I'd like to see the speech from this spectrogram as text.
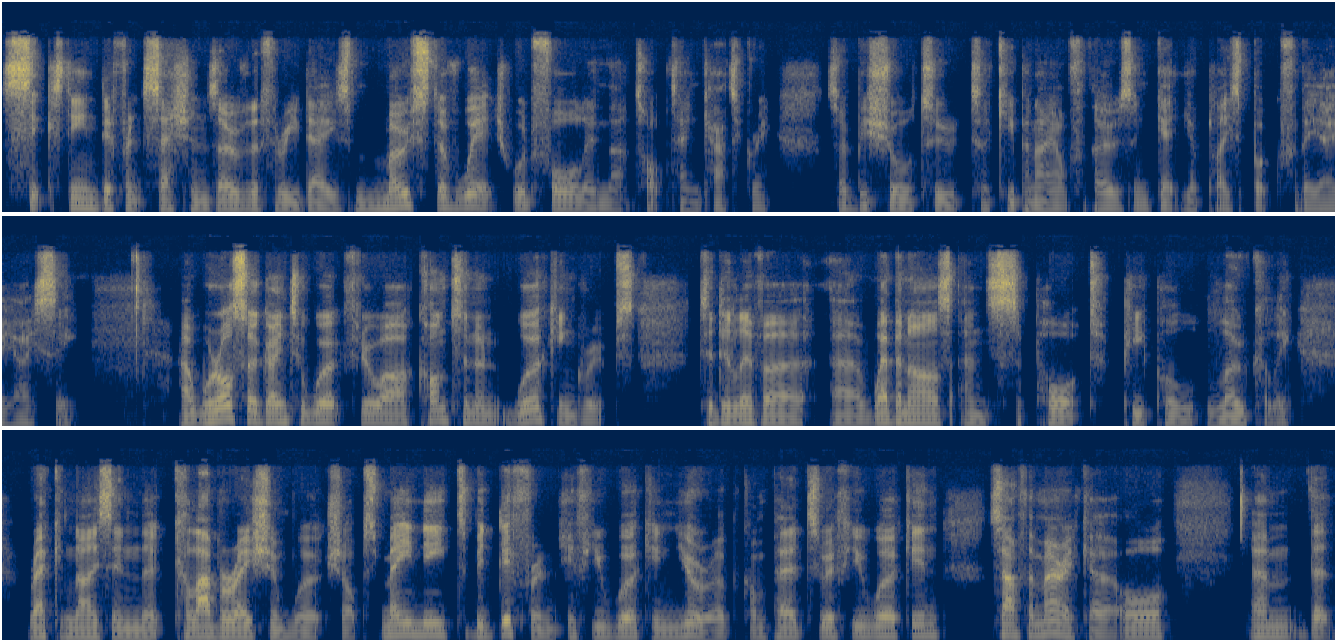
16 different sessions over the three days, most of which would fall in that top 10 category. So be sure to, to keep an eye out for those and get your place booked for the AAIC. Uh, we're also going to work through our continent working groups to deliver uh, webinars and support people locally, recognizing that collaboration workshops may need to be different if you work in Europe compared to if you work in South America, or um, that,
